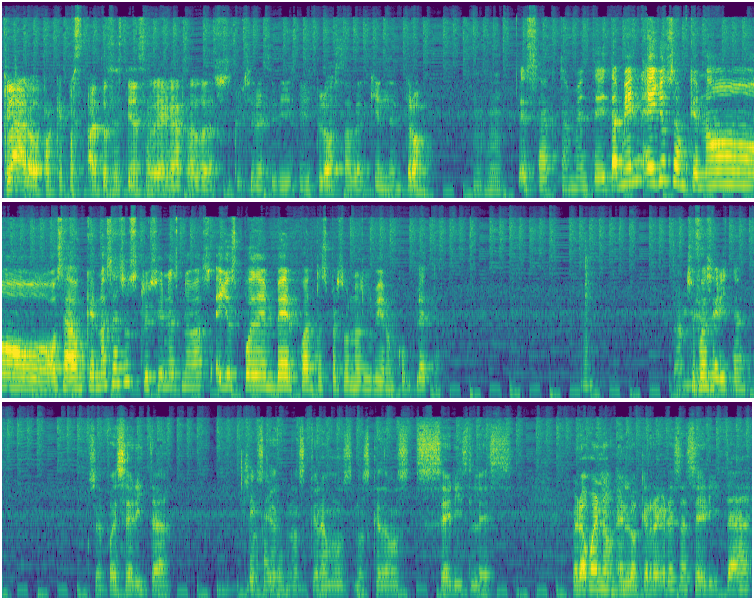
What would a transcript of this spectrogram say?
Claro, porque pues entonces tienes que agregar las de las suscripciones de Disney Plus, a ver quién le entró. Exactamente. Y también ellos, aunque no, o sea, aunque no sean suscripciones nuevas, ellos pueden ver cuántas personas lo vieron completa. También. Se fue Cerita. Se fue Cerita. Se Nos, que- nos quedamos, nos quedamos serisless. Pero bueno, en lo que regresa Cerita,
